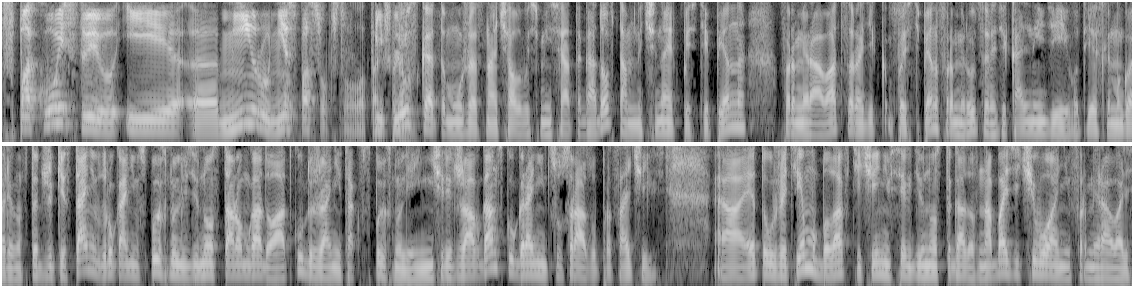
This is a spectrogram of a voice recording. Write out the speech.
спокойствию и э, миру не способствовало. и скажем. плюс к этому уже с начала 80-х годов там начинает постепенно формироваться, постепенно формируются радикальные идеи. Вот если мы говорим в Таджикистане, вдруг они вспыхнули в 92 году, а откуда же они так вспыхнули? И не через же афганскую границу сразу просочились. А, это уже тема была в течение всех 90-х годов. На базе чего они формировались?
